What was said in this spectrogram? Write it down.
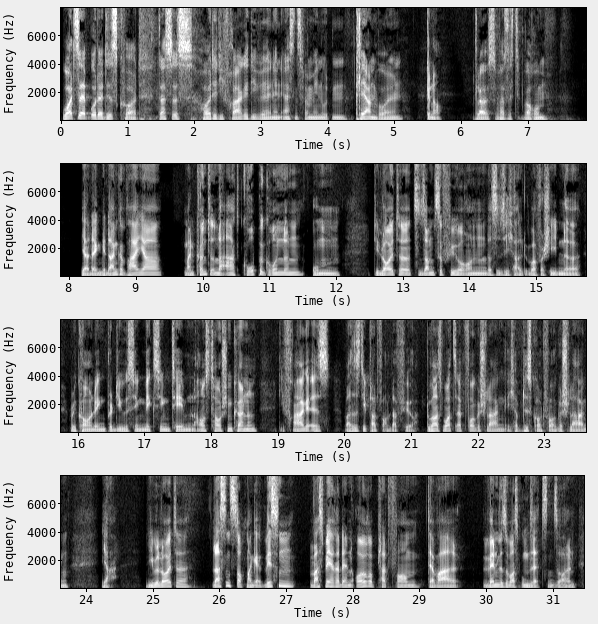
WhatsApp oder Discord? Das ist heute die Frage, die wir in den ersten zwei Minuten klären wollen. Genau. Klaus, was ist, warum? Ja, der Gedanke war ja, man könnte eine Art Gruppe gründen, um die Leute zusammenzuführen, dass sie sich halt über verschiedene Recording, Producing, Mixing Themen austauschen können. Die Frage ist, was ist die Plattform dafür? Du hast WhatsApp vorgeschlagen, ich habe Discord vorgeschlagen. Ja, liebe Leute, lasst uns doch mal wissen, was wäre denn eure Plattform der Wahl, wenn wir sowas umsetzen sollen?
